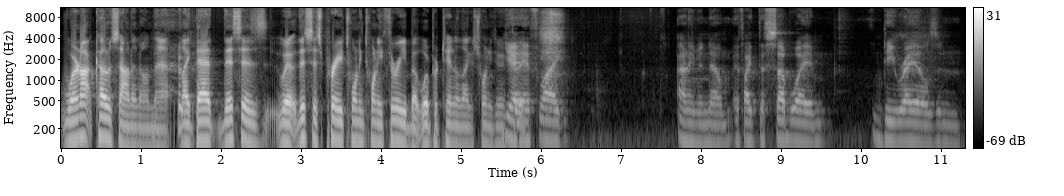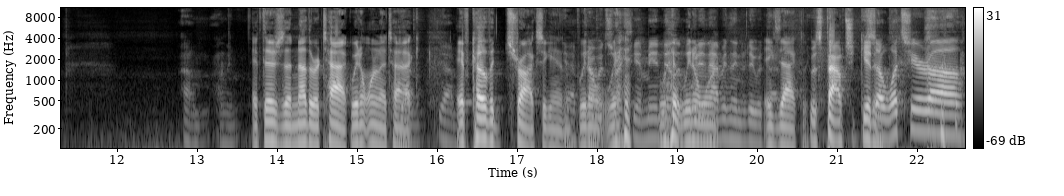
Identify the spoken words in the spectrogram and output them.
we're not co-signing on that. like that this is this is pre 2023, but we're pretending like it's 2023. Yeah, if like I don't even know if like the subway derails and um, I don't even if there's another attack, we don't want an attack. Yeah, yeah. If COVID strikes again, yeah, if we COVID don't. We, again, me and we- Dillon, we we, don't didn't want- have anything to do with that. exactly. It was Fauci. Get So him. what's your uh,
